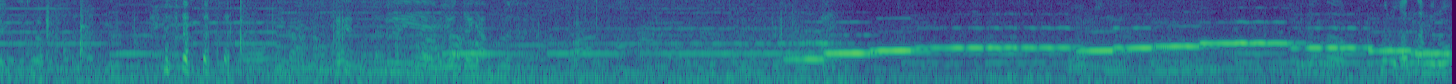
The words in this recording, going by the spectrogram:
불러주니까 여기서라도 가든지 평양의 위원장이 안 불러주는 현우 갔나 현우?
